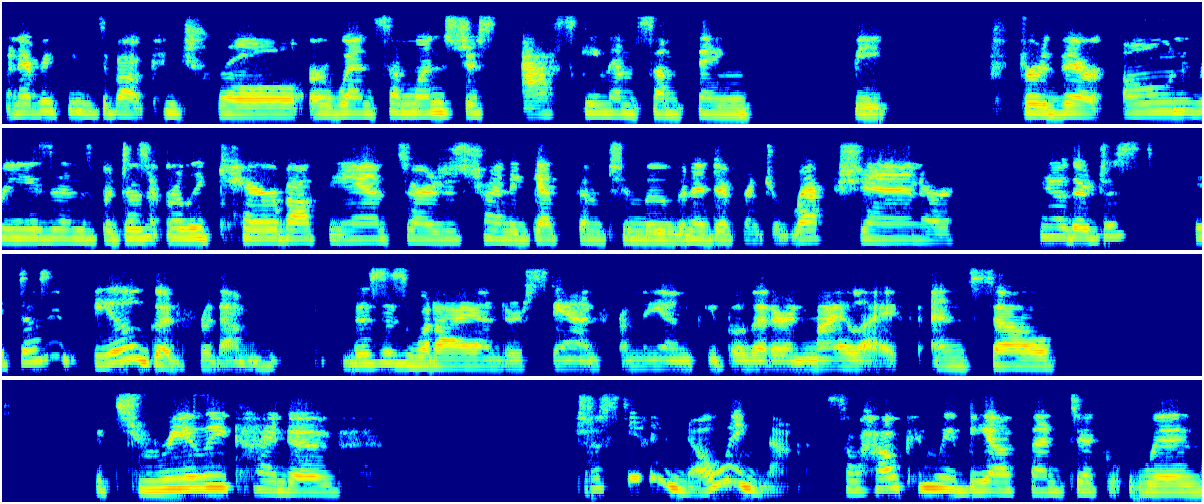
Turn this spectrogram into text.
when everything's about control, or when someone's just asking them something be for their own reasons, but doesn't really care about the answer, just trying to get them to move in a different direction, or you know, they're just it doesn't feel good for them this is what I understand from the young people that are in my life. And so it's really kind of just even knowing that. So, how can we be authentic with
